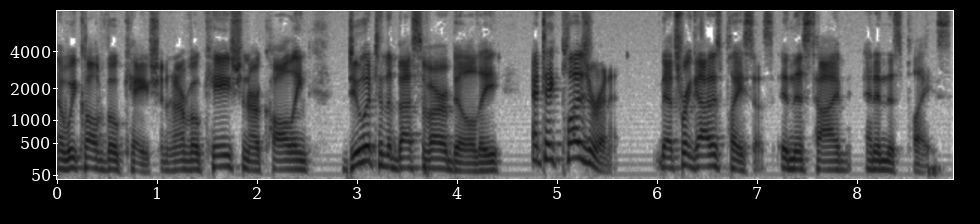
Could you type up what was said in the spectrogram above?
And we call it vocation. And our vocation, our calling, do it to the best of our ability and take pleasure in it. That's where God has placed us in this time and in this place.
